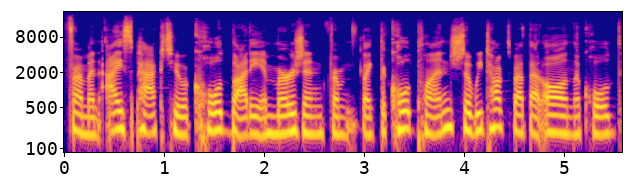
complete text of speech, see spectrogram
from an ice pack to a cold body immersion from like the cold plunge. So we talked about that all in the cold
